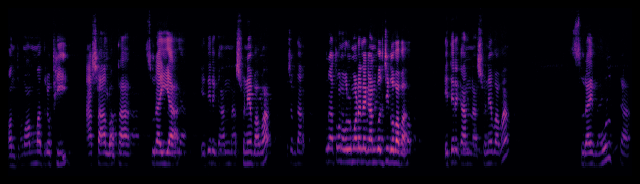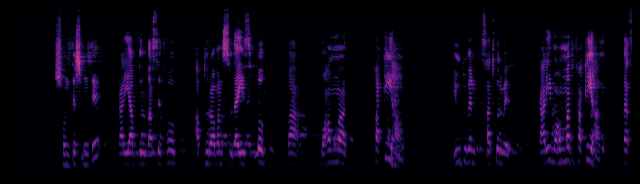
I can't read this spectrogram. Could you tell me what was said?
অন্ত মোহাম্মদ রফি, আশা, লতা, সুরাইয়া, এদের গান না শুনে বাবা, এসব পুরাতন ওল্ড মডেলের গান বলছি গো বাবা। এদের গান না শুনে বাবা সুরাই মুলকটা শুনতে শুনতে কারি আব্দুল বাসেদ হোক, আব্দুর রহমান সুদাইস হোক বা মোহাম্মদ ফাকিহা ইউটিউবে সার্চ করবে, কারি মোহাম্মদ ফাকিহা। ব্যাস,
